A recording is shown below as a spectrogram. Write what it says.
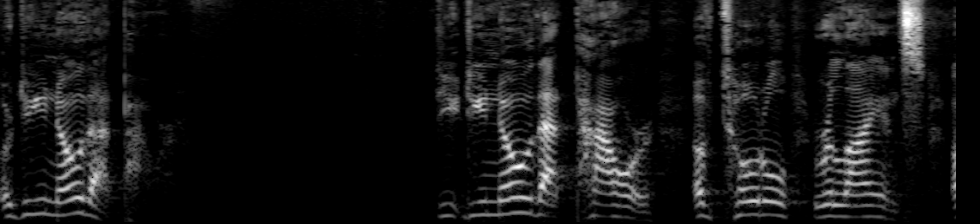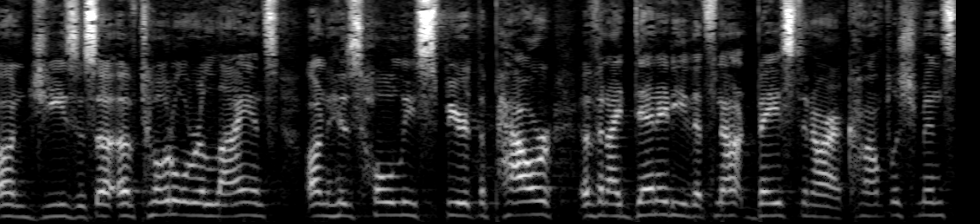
Or do you know that power? Do you, do you know that power of total reliance on Jesus, uh, of total reliance on His Holy Spirit, the power of an identity that's not based in our accomplishments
